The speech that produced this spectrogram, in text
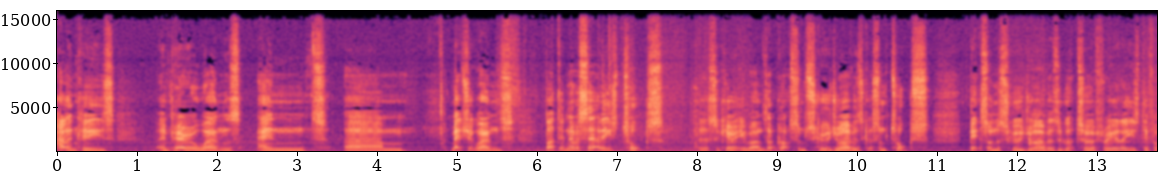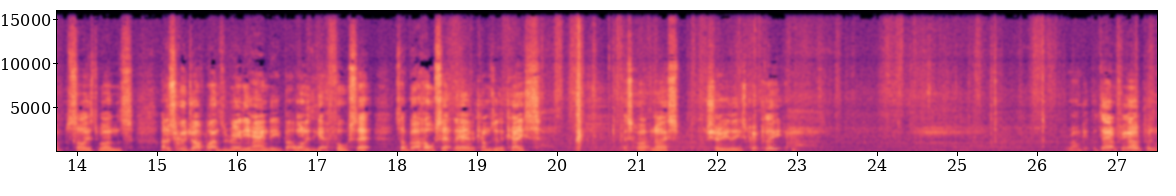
Allen keys, Imperial ones and um, metric ones, but I didn't have a set of these Torx uh, security ones. I've got some screwdrivers, got some Torx bits on the screwdrivers. I've got two or three of these different sized ones. And the screwdriver ones are really handy, but I wanted to get a full set. So I've got a whole set there. It comes in a case. That's quite nice. Show you these quickly. Try and get the damn thing open.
